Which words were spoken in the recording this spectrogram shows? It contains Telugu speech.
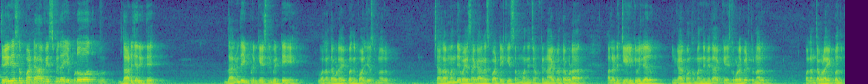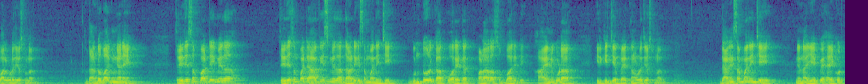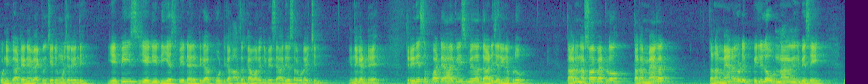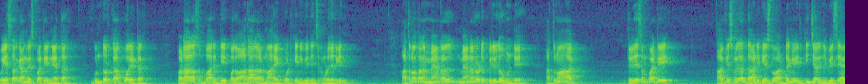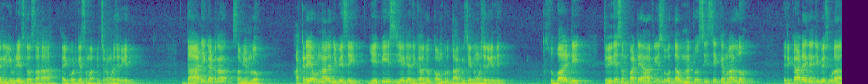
తెలుగుదేశం పార్టీ ఆఫీస్ మీద ఎప్పుడో దాడి జరిగితే దాని మీద ఇప్పుడు కేసులు పెట్టి వాళ్ళంతా కూడా ఇబ్బంది పాలు చేస్తున్నారు. చాలామంది వైఎస్ఆర్ కాంగ్రెస్ పార్టీకి సంబంధించిన నాయకులంతా కూడా ఆల్రెడీ జైలుకి వెళ్ళారు. ఇంకా కొంతమంది మీద కేసులు కూడా పెడుతున్నారు. వాళ్ళంతా కూడా ఇబ్బంది పాలు కూడా చేస్తున్నారు. దాంట్లో భాగంగానే తెలుగుదేశం పార్టీ మీద తెలుగుదేశం పార్టీ ఆఫీస్ మీద దాడికి సంబంధించి గుంటూరు కార్పొరేటర్ పడాల సుబ్బారెడ్డి ఆయన్ని కూడా ఇరికించే ప్రయత్నం కూడా చేస్తున్నారు. దానికి సంబంధించి నిన్న ఏపీ హైకోర్టు కొన్ని ఘాటైన వ్యాఖ్యలు చేయడం కూడా జరిగింది. ఏపీ సిఐడి డిఎస్పీ డైరెక్ట్గా కోర్టుకి హాజరు కావాలని చెప్పేసి ఆదేశాలు కూడా ఇచ్చింది. ఎందుకంటే తెలుగుదేశం పార్టీ ఆఫీస్ మీద దాడి జరిగినప్పుడు తాను నర్సాపేటలో తన మేల తన మేనలుడి పెళ్ళిలో ఉన్నానని చెప్పేసి వైఎస్ఆర్ కాంగ్రెస్ పార్టీ నేత గుంటూరు కార్పొరేటర్ పడాల సుబ్బారెడ్డి పలు ఆధారాలను హైకోర్టుకి నివేదించడం కూడా జరిగింది. అతను తన మేనల్ మేనల్లుడి పెళ్ళిలో ఉంటే అతను ఆ తెలుగుదేశం పార్టీ ఆఫీస్ మీద దాడి కేసులో అడ్డంగా ఇరికించారని చెప్పేసి ఆయన ఎవిడెన్స్తో సహా హైకోర్టుకి సమర్పించడం కూడా జరిగింది. దాడి ఘటన సమయంలో అక్కడే ఉన్నారని చెప్పేసి ఏపీ సిఐడి అధికారులు కౌంటర్ దాఖలు చేయడం కూడా జరిగింది. సుబ్బారెడ్డి తెలుగుదేశం పార్టీ ఆఫీసు వద్ద ఉన్నట్లు సీసీ కెమెరాల్లో రికార్డ్ అయిందని చెప్పేసి కూడా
